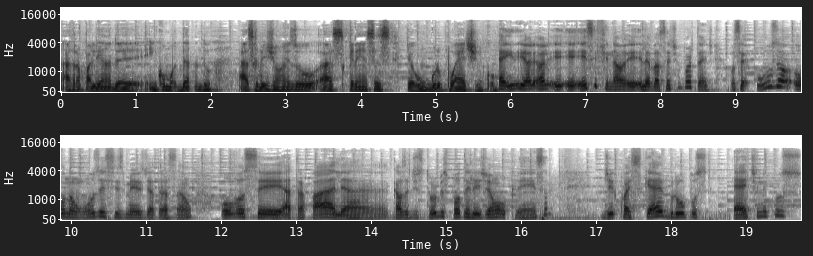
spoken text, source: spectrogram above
atrapalhando, é, incomodando as religiões ou as crenças de algum grupo étnico. É, e, olha, esse final ele é bastante importante. Você usa ou não usa esses meios de atração, ou você atrapalha, causa distúrbios para outra religião ou crença, de quaisquer grupos étnicos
